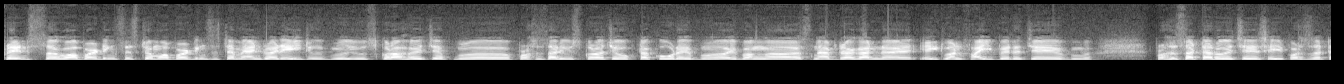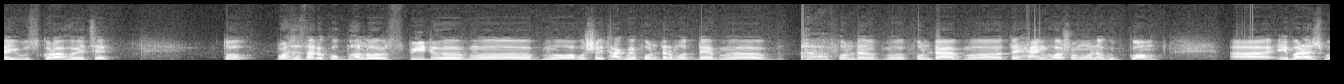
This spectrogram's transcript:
friends operating system operating system Android eight use করা হয়েছে প্রসেসর ইউজ করা হয়েছে ওকটা কোর এবং স্ন্যাপড্রাগন এইট ওয়ান ফাইভের যে প্রসেসরটা রয়েছে, সেই প্রসেসরটা ইউজ করা হয়েছে। তো প্রসেসরও খুব ভালো স্পিড অবশ্যই থাকবে ফোনটার মধ্যে ফোনটা ফোনটাতে হ্যাং হওয়ার সম্ভাবনা খুব কম। এবার আসব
